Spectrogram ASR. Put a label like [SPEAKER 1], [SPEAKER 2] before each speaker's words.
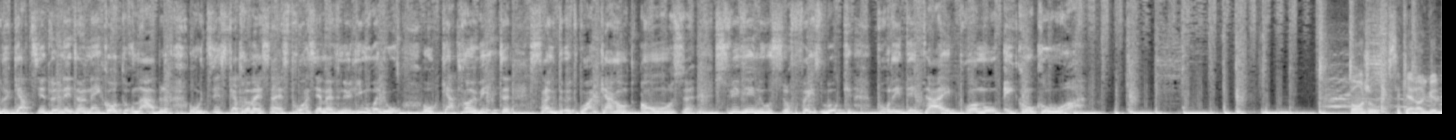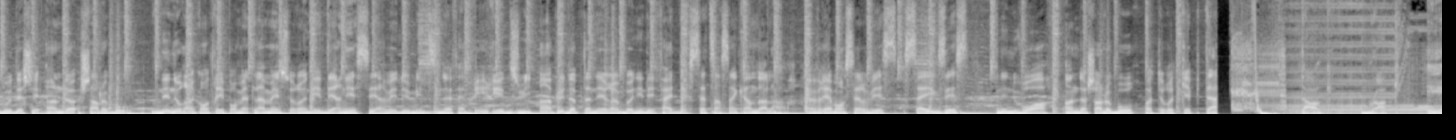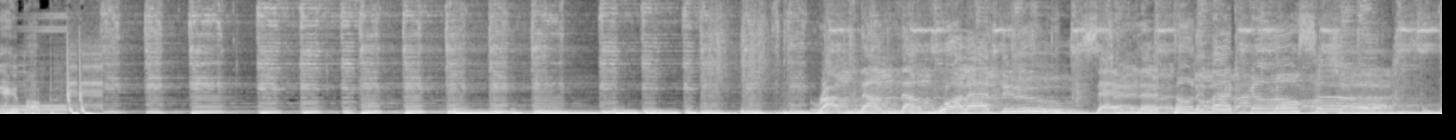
[SPEAKER 1] Le quartier de Lune est un incontournable. Au 1096 3e Avenue Limoilou, au 418 523 4011. Suivez-nous sur Facebook pour les détails, promos et concours.
[SPEAKER 2] Bonjour, c'est Carole Goodwood de chez Honda Charlebourg. Venez nous rencontrer pour mettre la main sur un des derniers CRV 2019 à prix réduit, en plus d'obtenir un bonnet des fêtes de 750 Un vrai bon service, ça existe. Venez nous voir, Honda Charlebourg, autoroute capitale.
[SPEAKER 3] Talk, rock et hip-hop.
[SPEAKER 4] Ram dam dam voilà do, c'est le temps des vacances.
